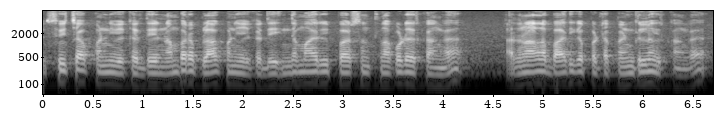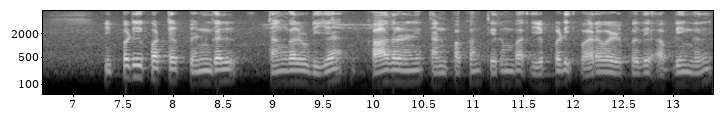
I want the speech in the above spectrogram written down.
சுவிட்ச் ஆஃப் பண்ணி வைக்கிறது நம்பரை பிளாக் பண்ணி வைக்கிறது இந்த மாதிரி பர்சன்ஸ்லாம் கூட இருக்காங்க. அதனால் பாதிக்கப்பட்ட பெண்களும் இருக்காங்க. இப்படிப்பட்ட பெண்கள் தங்களுடைய காதலனை தன் பக்கம் திரும்ப எப்படி வரவழைப்பது அப்படிங்கிறது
